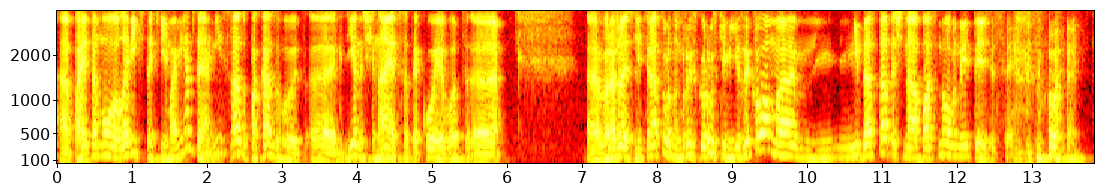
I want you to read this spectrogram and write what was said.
Э, поэтому ловите такие моменты, они сразу показывают, э, где начинается такое вот, э, выражаясь литературным русским языком, недостаточно обоснованные тезисы.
